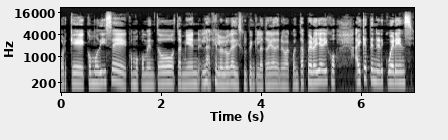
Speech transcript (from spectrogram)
Porque, como dice, como comentó también la angelóloga, disculpen que la traiga de nueva cuenta, pero ella dijo, hay que tener coherencia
